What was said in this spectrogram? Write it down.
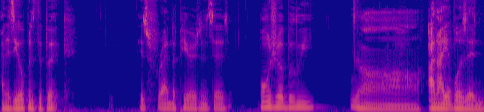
and as he opens the book, his friend appears and says, "Bonjour, Bluey." Oh. and I was in,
